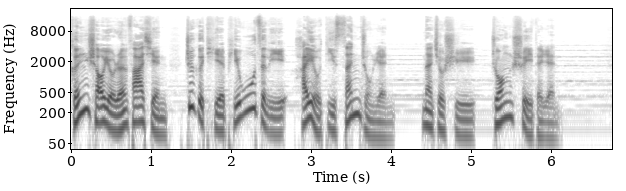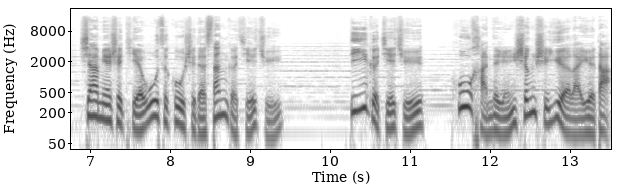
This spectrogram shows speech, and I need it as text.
很少有人发现这个铁皮屋子里还有第三种人，那就是装睡的人。下面是铁屋子故事的三个结局。第一个结局，呼喊的人声是越来越大，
